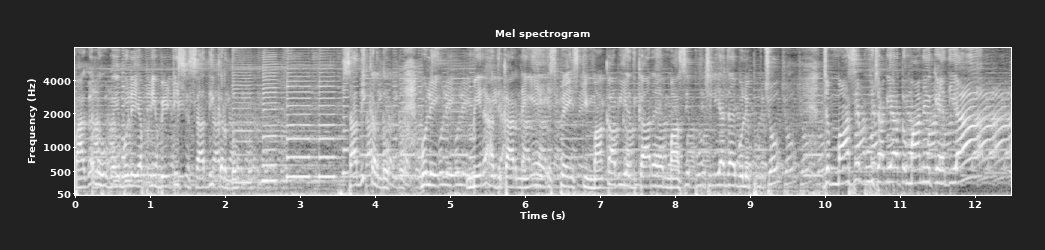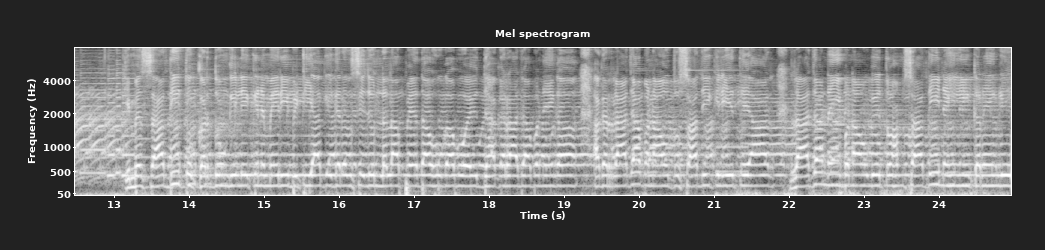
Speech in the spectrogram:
पागल हो गए। बोले, अपनी बेटी से शादी कर दो। शादी कर दो। बोले, मेरा अधिकार नहीं है, इस पे इसकी माँ का भी अधिकार है, माँ से पूछ लिया जाए, बोले, पूछो। जब माँ से पूछा गया तो माँ ने कह दिया कि मैं शादी तो कर दूँगी, लेकिन मेरी बिटिया के गर्भ से जो लला पैदा होगा, वो अयोध्या का राजा बनेगा। अगर राजा बनाओ तो शादी के लिए तैयार, राजा नहीं बनाओगे तो हम शादी नहीं करेंगे।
